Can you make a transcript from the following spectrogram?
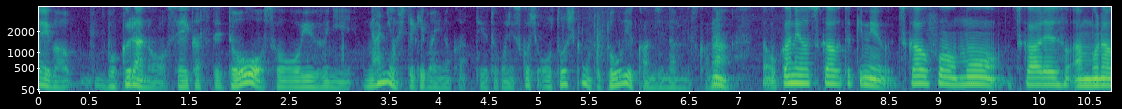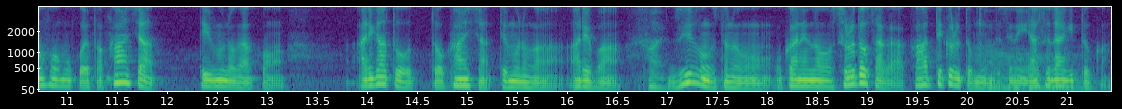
例えば僕らの生活でどうそういうふうに何をしていけばいいのかっていうところに少し落とし込むとどういう感じになるんですかね？なお金を使う時に使う方も使われるあもらう方もこうやっぱ感謝っていうものがこうありがとうと感謝っていうものがあればはい。随分そのお金の鋭さが変わってくると思うんですよね。安らぎとか。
